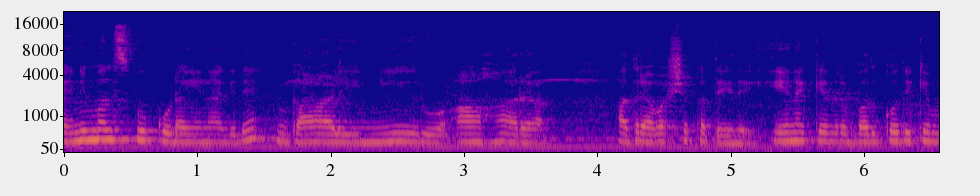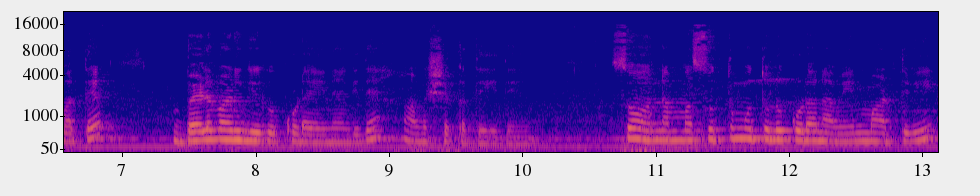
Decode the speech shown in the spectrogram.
ಎನಿಮಲ್ಸ್ಗೂ ಕೂಡ ಏನಾಗಿದೆ? ಗಾಳಿ, ನೀರು, ಆಹಾರ ಅದರ ಅವಶ್ಯಕತೆ ಇದೆ. ಏನಕ್ಕೆ ಅಂದರೆ ಬದುಕೋದಕ್ಕೆ ಮತ್ತು ಬೆಳವಣಿಗೆಗೂ ಕೂಡ ಏನಾಗಿದೆ? ಅವಶ್ಯಕತೆ ಇದೆ. ಸೊ ನಮ್ಮ ಸುತ್ತಮುತ್ತಲೂ ಕೂಡ ನಾವೇನು ಮಾಡ್ತೀವಿ?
